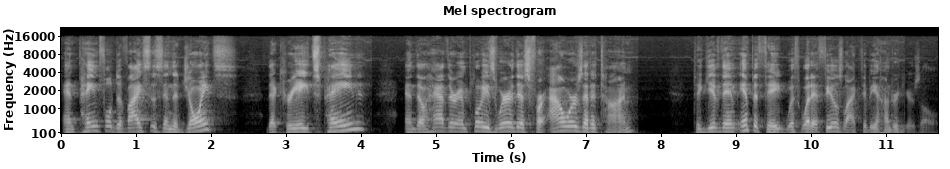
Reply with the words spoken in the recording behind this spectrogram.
and painful devices in the joints that creates pain. And they'll have their employees wear this for hours at a time to give them empathy with what it feels like to be 100 years old.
